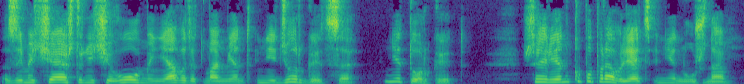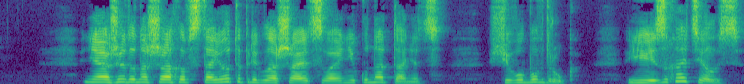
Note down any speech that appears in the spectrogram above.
замечая, что ничего у меня в этот момент не дергается, не торкает. Ширинку поправлять не нужно. Неожиданно Шахов встает и приглашает свою Нику на танец. С чего бы вдруг? Ей захотелось.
